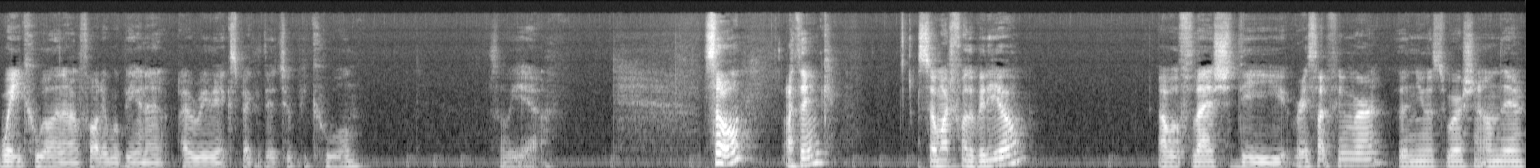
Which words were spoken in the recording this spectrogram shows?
way cooler than I thought it would be and I, I really expected it to be cool. So yeah. So, I think so much for the video. I will flash the RaceFlight firmware, the newest version on there,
